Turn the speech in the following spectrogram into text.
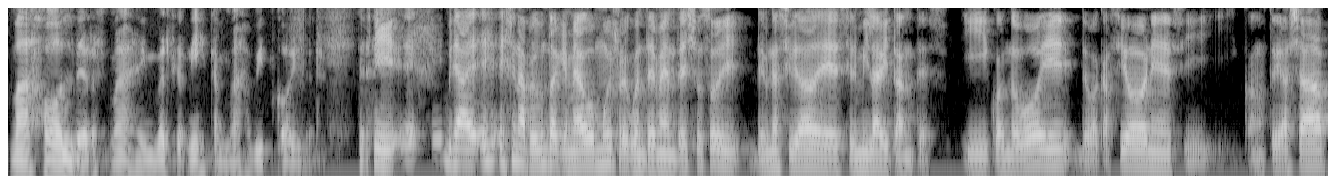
más holders, más inversionistas, más bitcoiners. Sí, eh, eh, mira, es, una pregunta que me hago muy frecuentemente. Yo soy de una ciudad de 100.000 habitantes y cuando voy de vacaciones y cuando estoy allá,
